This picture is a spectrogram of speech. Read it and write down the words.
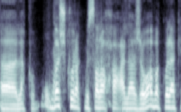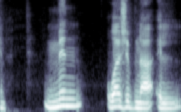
آه لكم. وبشكرك بصراحة على جوابك ولكن من واجبنا ال-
